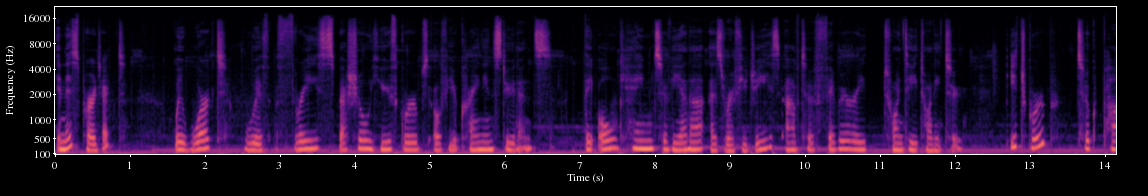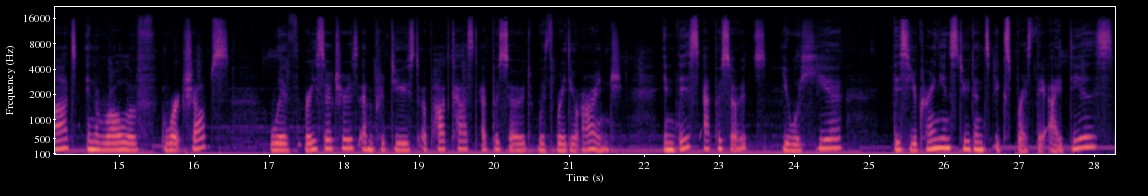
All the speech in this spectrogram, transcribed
In this project, we worked with three special youth groups of Ukrainian students they all came to Vienna as refugees after February 2022. Each group took part in a role of workshops with researchers and produced a podcast episode with Radio Orange. In these episodes, you will hear these Ukrainian students express their ideas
